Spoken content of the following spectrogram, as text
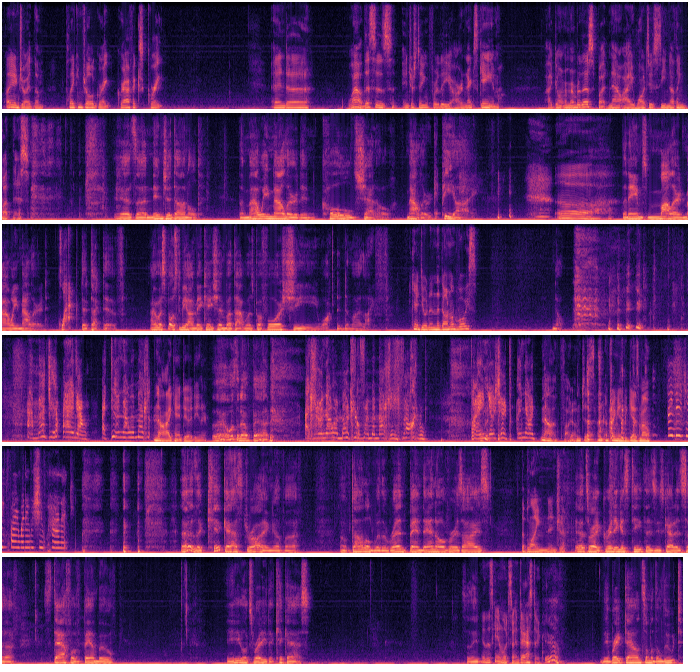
I enjoyed them. Play control great, graphics great. And uh wow, this is interesting for the our next game. I don't remember this, but now I want to see nothing but this. It's uh, Ninja Donald, the Maui Mallard in Cold Shadow. Mallard, P.I. Oh, uh. The name's Mallard Maui Mallard. Quack Detective. I was supposed to be on vacation, but that was before she walked into my life. can't do it in the Donald voice. No. A magic item. I don't know a magic. No, I can't do it either. That wasn't half bad. I don't know a magic from a magic falcon. But I shirt. she. I know. No, fuck. I'm just. I'm, I'm bringing the gizmo. I know she'd find whatever she wanted. That is a kick-ass drawing of uh, of Donald with a red bandana over his eyes. The blind ninja. That's right, gritting his teeth as he's got his uh, staff of bamboo. He looks ready to kick ass. So they Yeah, this game looks fantastic. Yeah. They break down some of the loot,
